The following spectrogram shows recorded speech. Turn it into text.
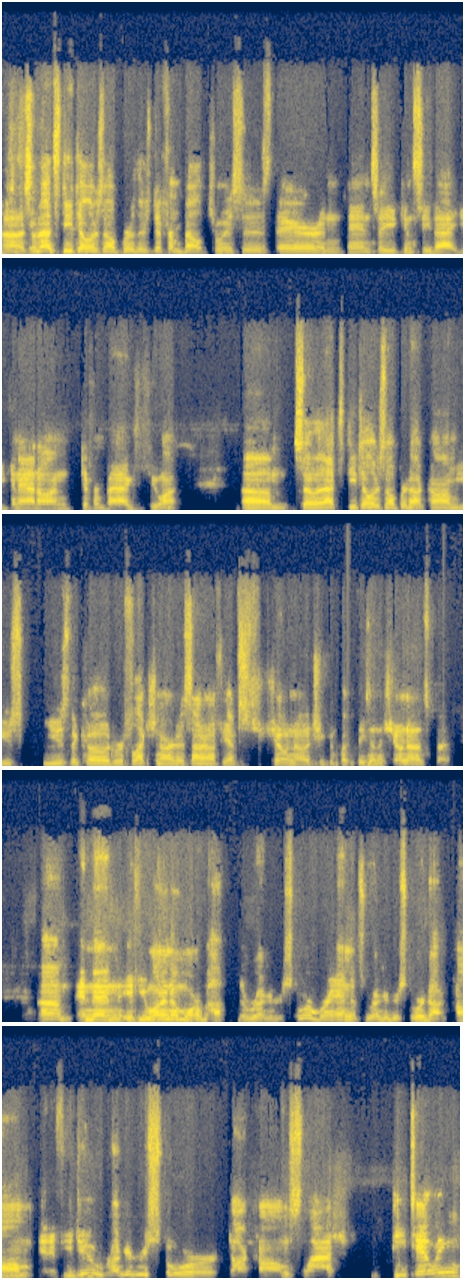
Uh, so that's detailers helper. There's different belt choices there and and so you can see that. You can add on different bags if you want um, so that's detailershelper.com. Use use the code reflection artist. I don't know if you have show notes, you can put these in the show notes, but um, and then if you want to know more about the Rugged Restore brand, it's ruggedrestore.com. And if you do ruggedrestore.com slash detailing,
